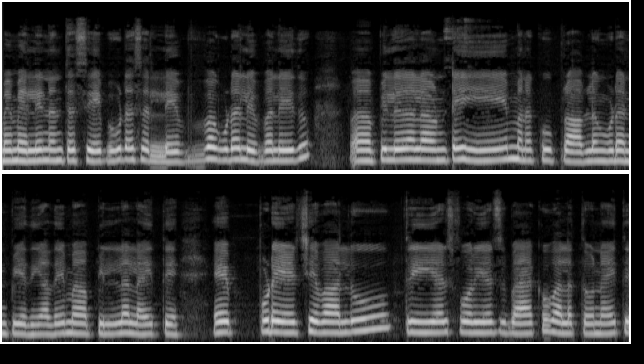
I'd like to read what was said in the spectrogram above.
మేము వెళ్ళినంతసేపు కూడా అసలు లెవ్వ కూడా లేవ్వలేదు పిల్లలలా పిల్లలు అలా ఉంటే ఏం మనకు ప్రాబ్లం కూడా అనిపించదు అదే మా పిల్లలు అయితే ఎప్పుడు ఏడ్చేవాళ్ళు three years four years back వాళ్ళతోనైతే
